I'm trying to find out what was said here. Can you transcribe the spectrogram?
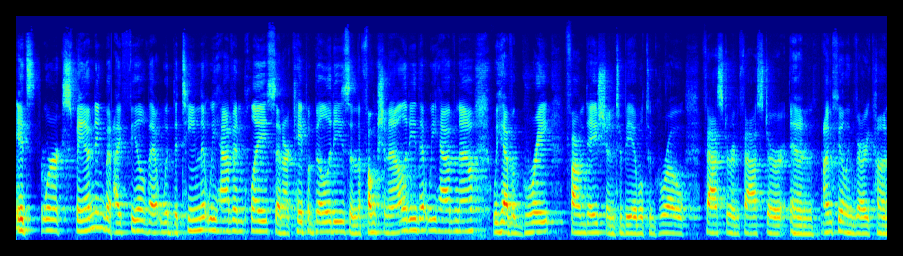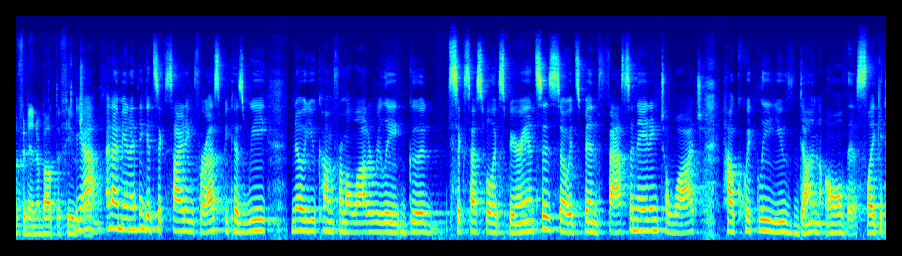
it's we're expanding, but I feel that with the team that we have in place and our capabilities and the functionality that we have now, we have a great foundation to be able to grow faster and faster. And I'm feeling very confident about the future. Yeah, and I mean, I think it's exciting for us because we know you come from a lot of really good, successful experiences. So it's been fascinating to watch how quickly you've done all this. Like,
